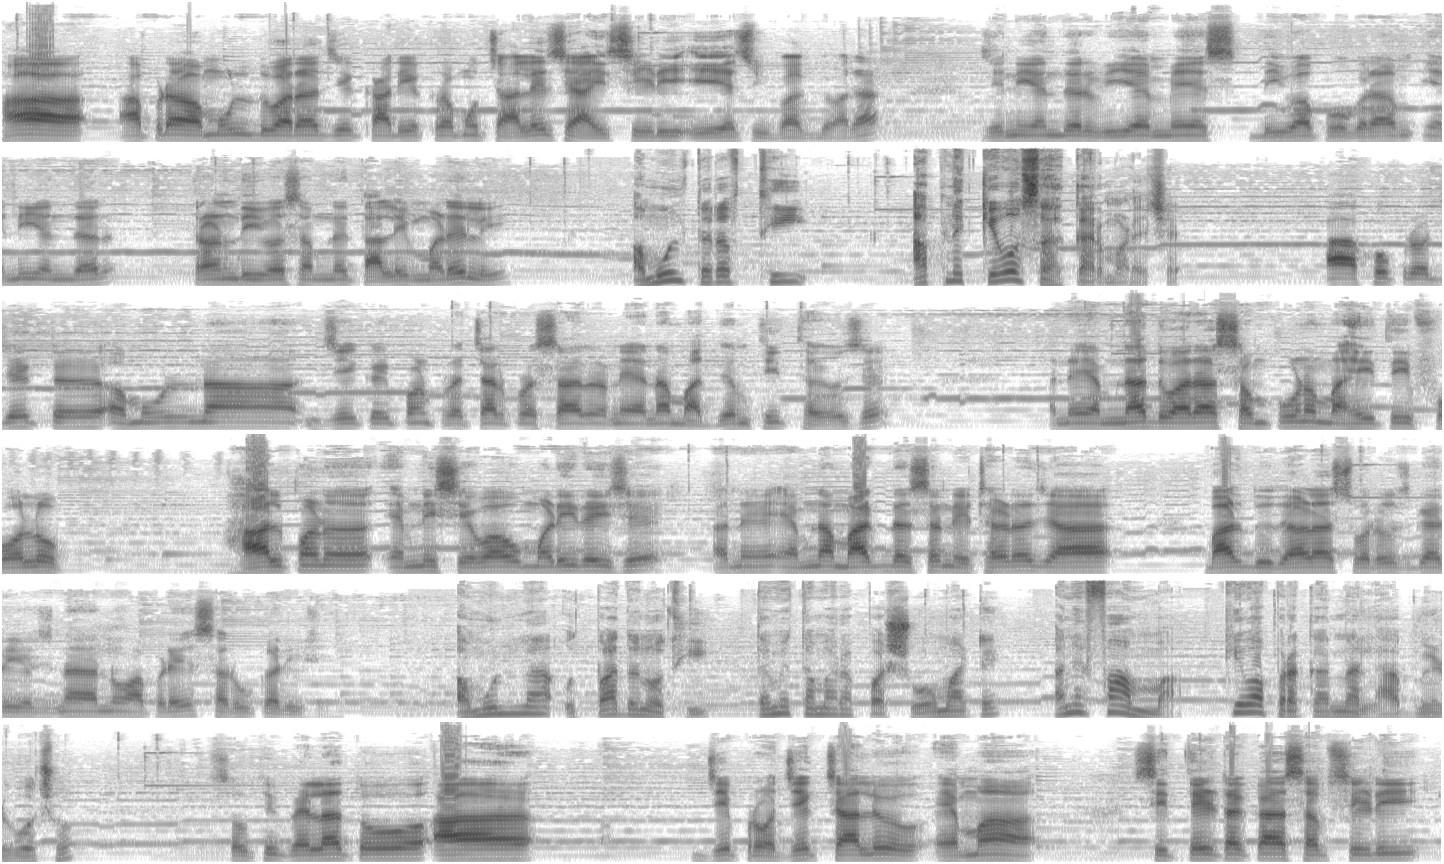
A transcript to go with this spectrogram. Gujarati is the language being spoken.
હા આપણા અમૂલ દ્વારા જે કાર્યક્રમો ચાલે છે આઈસીડી એએચ વિભાગ દ્વારા જેની અંદર વીએમએસ દીવા પ્રોગ્રામ એની અંદર ત્રણ દિવસ અમને તાલીમ મળેલી. અમૂલ તરફથી આપને કેવો સહકાર મળે છે? આ આખો પ્રોજેક્ટ અમૂલના જે કંઈ પણ પ્રચાર પ્રસાર અને એના માધ્યમથી જ થયો છે. અને એમના દ્વારા સંપૂર્ણ માહિતી ફોલો હાલ પણ એમની સેવાઓ મળી રહી છે. અને એમના માર્ગદર્શન હેઠળ જ આ બાર દુધાળા સ્વરોજગાર યોજનાનું આપણે શરૂ કરી છે. અમૂલના ઉત્પાદનોથી તમે તમારા પશુઓ માટે અને ફાર્મમાં કેવા પ્રકારના લાભ મેળવો છો? સૌથી પહેલાં તો આ જે પ્રોજેક્ટ ચાલ્યો એમાં સિત્તેર ટકા સબસિડી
